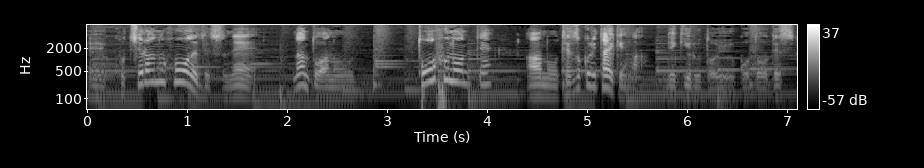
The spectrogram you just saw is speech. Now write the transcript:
えー、こちらの方でですね、なんとあの、豆腐のね、あの、手作り体験ができるということです。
